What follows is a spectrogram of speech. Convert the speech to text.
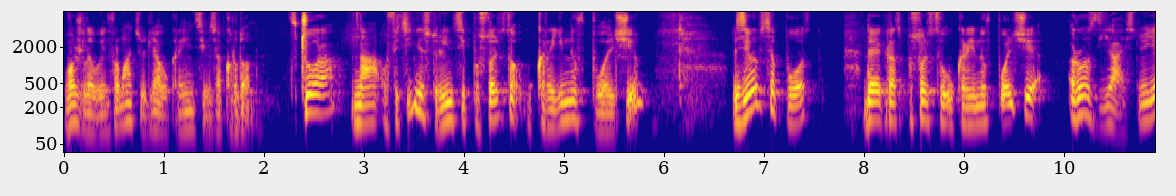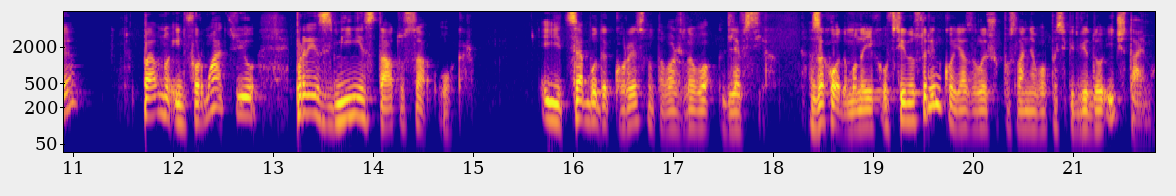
важливу інформацію для українців за кордоном. Вчора на офіційній сторінці Посольства України в Польщі з'явився пост, де якраз Посольство України в Польщі роз'яснює певну інформацію при зміні статуса ОКР. І це буде корисно та важливо для всіх. Заходимо на їх офіційну сторінку, я залишу послання в описі під відео і читаємо.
